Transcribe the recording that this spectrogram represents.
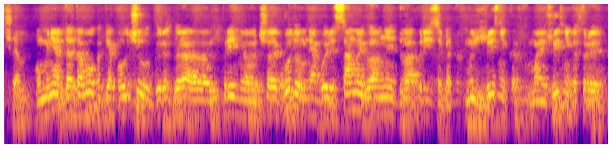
Чем? У меня до того, как я получил премию «Человек года», у меня были самые главные два приза которых в моей жизни, как в моей жизни, которые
